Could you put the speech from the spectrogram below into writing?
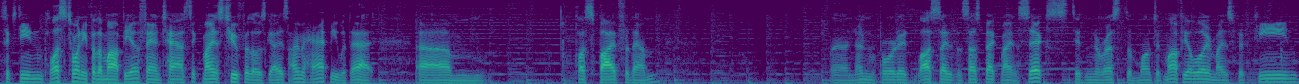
16 plus 20 for the Mafia, fantastic. Minus 2 for those guys. I'm happy with that. Um, plus 5 for them. Uh, none reported. Lost sight of the suspect, minus 6. Didn't arrest the wanted Mafia lawyer, minus 15.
